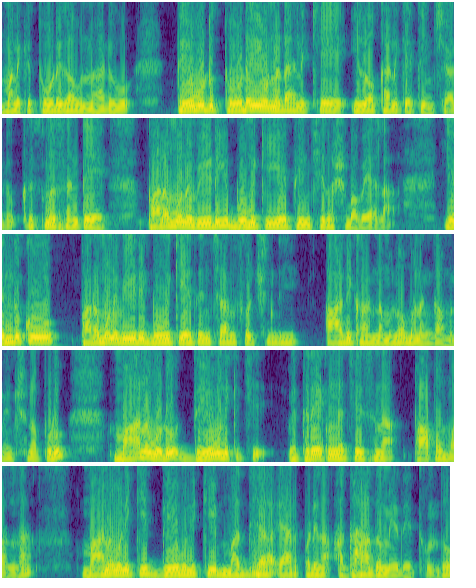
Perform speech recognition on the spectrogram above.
మనకి తోడుగా ఉన్నాడు. దేవుడు తోడై ఉండడానికే ఈ లోకానికి ఎత్తించాడు. క్రిస్మస్ అంటే పరమును వీడి భూమికి ఏతించిన శుభవేళ. ఎందుకు పరమును వీడి భూమికి ఏతించాల్సి వచ్చింది? ఆది కాండములో మనం గమనించినప్పుడు మానవుడు దేవునికి వ్యతిరేకంగా చేసిన పాపం వల్ల మానవునికి దేవునికి మధ్య ఏర్పడిన అగాధం ఏదైతే ఉందో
